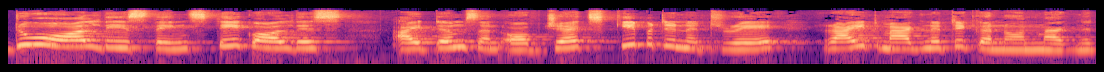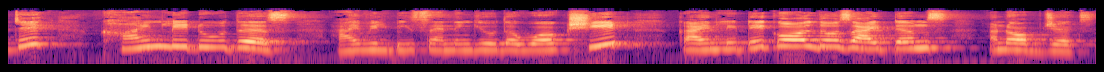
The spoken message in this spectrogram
do all these things. Take all these items and objects. Keep it in a tray. Write magnetic and non-magnetic. Kindly do this. I will be sending you the worksheet. Kindly take all those items and objects.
